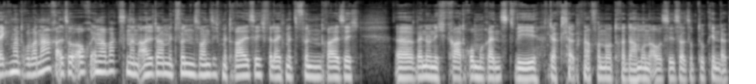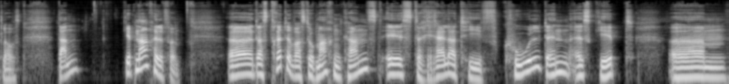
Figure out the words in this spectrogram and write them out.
Denk mal drüber nach, also auch im Erwachsenenalter mit 25, mit 30, vielleicht mit 35, äh, wenn du nicht gerade rumrennst wie der Klöckner von Notre Dame und aussiehst, als ob du Kinder klaust. Dann gib Nachhilfe. Äh, das dritte, was du machen kannst, ist relativ cool, denn es gibt ähm,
